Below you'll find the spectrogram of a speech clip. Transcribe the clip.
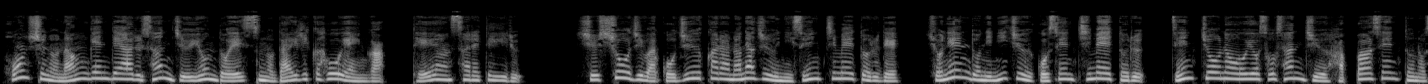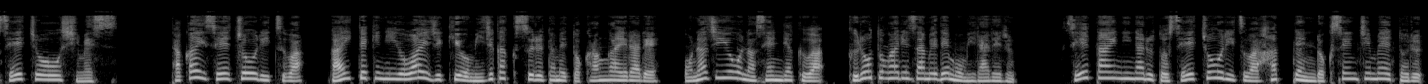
本種の南限である34度 S の大陸方園が提案されている。出生時は50から72センチメートルで、初年度に25センチメートル、全長のおよそ38%の成長を示す。高い成長率は外的に弱い時期を短くするためと考えられ、同じような戦略は黒トガリザメでも見られる。生体になると成長率は8.6センチメートル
